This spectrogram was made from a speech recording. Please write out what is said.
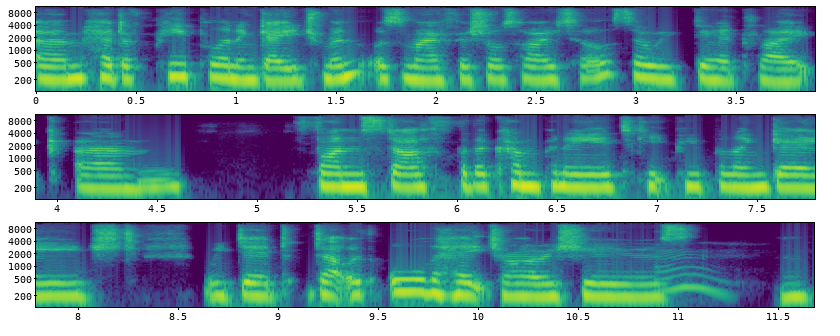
um, head of people and engagement was my official title. So we did like um, fun stuff for the company to keep people engaged. We did dealt with all the HR issues, Mm.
